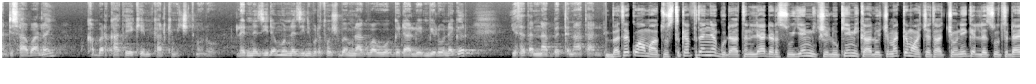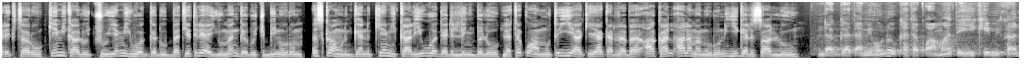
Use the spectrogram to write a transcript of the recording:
አዲስ አበባ ላይ በርካታ የኬሚካል ክምችት መኖሩ ለእነዚህ ደግሞ እነዚህ ንብረቶች በምን አግባብ ይወገዳሉ የሚለው ነገር የተጠናበት ጥናት አለ። በተቋማት ውስጥ ከፍተኛ ጉዳትን ሊያደርሱ የሚችሉ ኬሚካሎች መከማቸታቸውን የገለጹት ዳይሬክተሩ ኬሚካሎቹ የሚወገዱበት የተለያዩ መንገዶች ቢኖሩም እስካሁን ግን ኬሚካል ይወገድልኝ ብሎ ለተቋሙ ጥያቄ ያቀረበ አካል አለመኖሩን ይገልጻሉ። እንደ አጋጣሚ ሆኖ ከተቋማት ይሄ ኬሚካል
